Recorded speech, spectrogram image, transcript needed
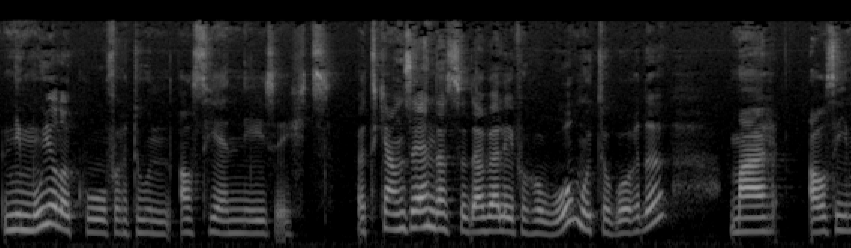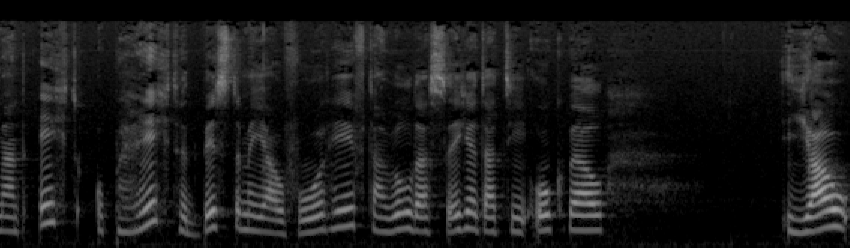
niet moeilijk over doen als jij nee zegt. Het kan zijn dat ze dat wel even gewoon moeten worden, maar als iemand echt oprecht het beste met jou voor heeft, dan wil dat zeggen dat hij ook wel jouw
